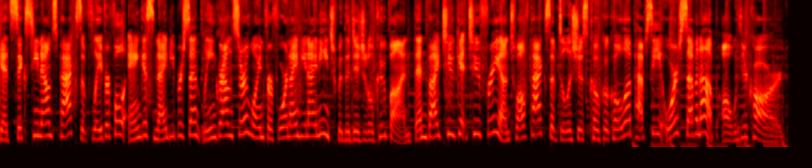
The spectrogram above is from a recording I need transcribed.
Get 16 ounce packs of flavorful Angus 90% lean ground sirloin for $4.99 each with a digital coupon. Then buy two get two free on 12 packs of delicious Coca Cola, Pepsi, or 7UP, all with your card.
